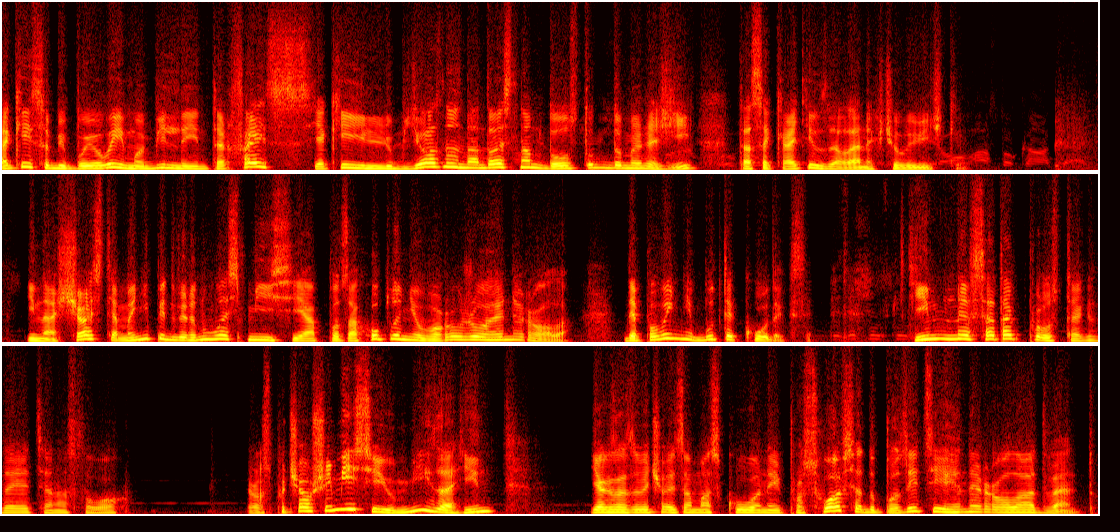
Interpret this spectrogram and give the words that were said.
Такий собі бойовий мобільний інтерфейс, який люб'язно надасть нам доступ до мережі та секретів зелених чоловічків. І на щастя, мені підвернулась місія по захопленню ворожого генерала, де повинні бути кодекси. Втім, не все так просто, як здається на словах. Розпочавши місію, мій загін, як зазвичай замаскований, просувався до позиції генерала Адвенту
